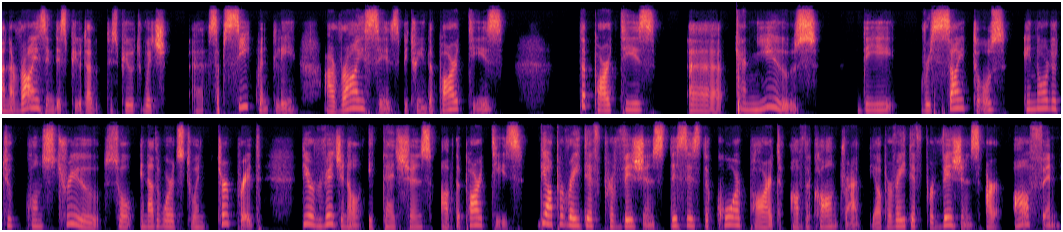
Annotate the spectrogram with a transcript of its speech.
an arising dispute, a dispute which uh, subsequently arises between the parties, the parties uh, can use the recitals in order to construe, so in other words, to interpret the original intentions of the parties. The operative provisions, this is the core part of the contract. The operative provisions are often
